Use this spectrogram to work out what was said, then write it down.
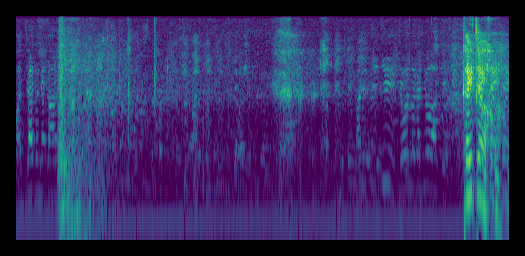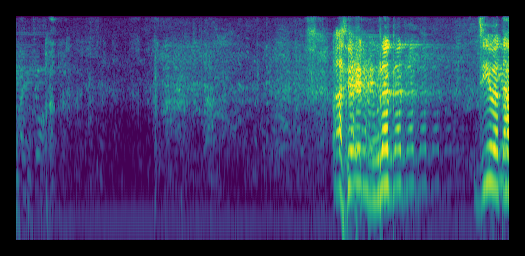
फंस जाए तो निकाल कहीं चो अरे नूरक जी बता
